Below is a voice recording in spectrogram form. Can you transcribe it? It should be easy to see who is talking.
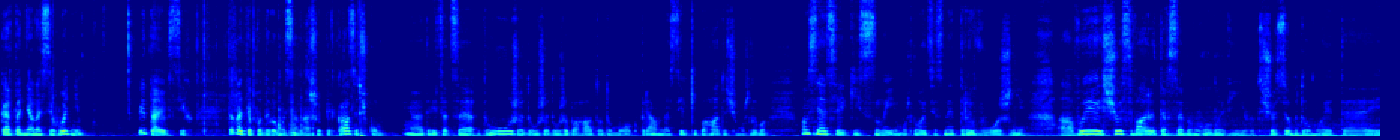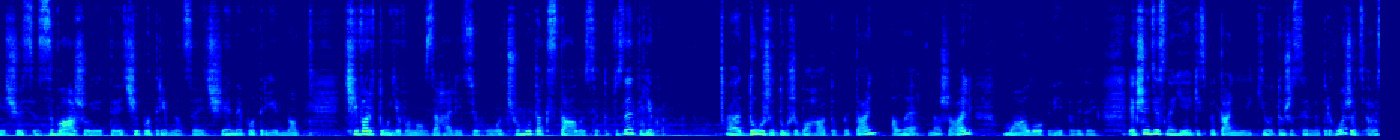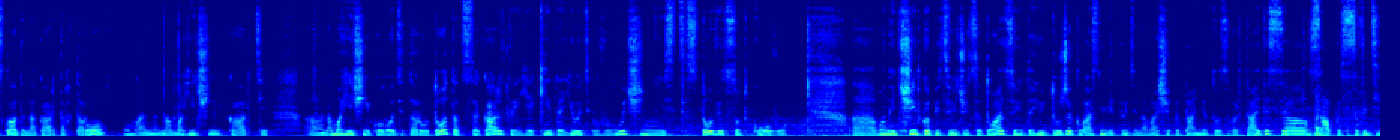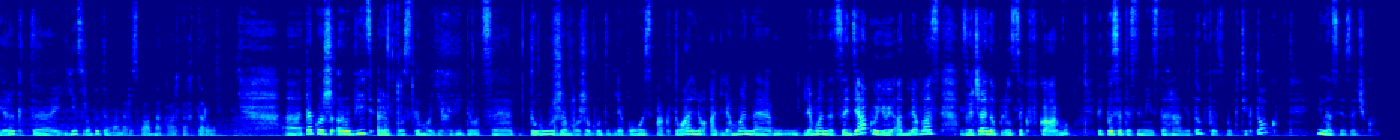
Speaker 1: Карта дня на сьогодні. Вітаю всіх! Давайте подивимося нашу підказочку. Е, Дивіться, це дуже-дуже дуже багато думок. Прям настільки багато, що, можливо, вам сняться якісь сни, можливо, ці сни тривожні. Ви щось варите в себе в голові, от щось обдумуєте, щось зважуєте, чи потрібно це, чи не потрібно, чи вартує воно взагалі цього, чому так сталося. Тобто, знаєте, як дуже-дуже багато питань, але, на жаль, мало відповідей. Якщо дійсно є якісь питання, які от дуже сильно тривожать, розклади на картах Таро у мене на магічній карті, на магічній колоді Таро Тота, це карти, які дають влучність 100%. Вони чітко підсвічують ситуацію і дають дуже класні відповіді на ваші питання. То звертайтеся в запис в Дірект е, і зробите у мене розклад на картах Таро. Е, Також робіть репости моїх відео. Це дуже може бути для когось актуально. А для мене для мене це дякую. А для вас, звичайно, плюсик в карму. Підписуйтесь на мій інстаграм, Ютуб, Фейсбук, Тікток і на зв'язочку.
